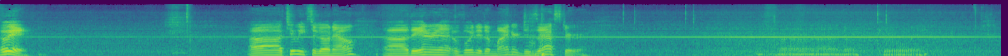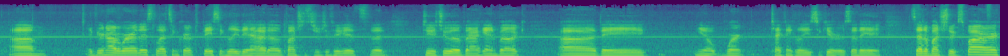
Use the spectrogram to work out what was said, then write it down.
Okay. Uh, two weeks ago now, uh, the internet avoided a minor disaster. Uh, no, um, if you're not aware of this, Let's Encrypt basically they had a bunch of certificates that, due to a backend bug, uh, they, you know, weren't technically secure. So they set a bunch to expire,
